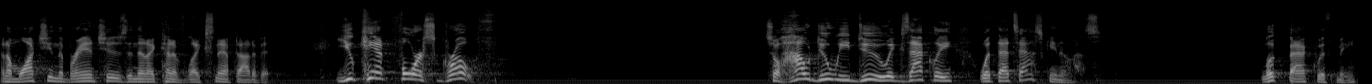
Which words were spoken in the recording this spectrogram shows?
and I'm watching the branches, and then I kind of like snapped out of it. You can't force growth. So, how do we do exactly what that's asking of us? Look back with me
